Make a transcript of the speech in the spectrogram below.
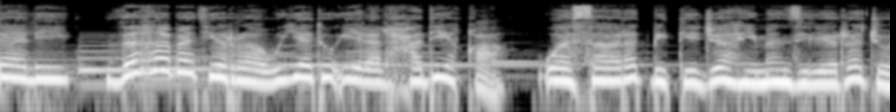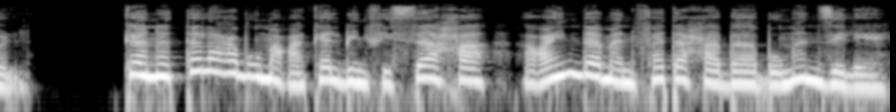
التالي ذهبت الراوية إلى الحديقة وسارت باتجاه منزل الرجل كانت تلعب مع كلب في الساحة عندما انفتح باب منزله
